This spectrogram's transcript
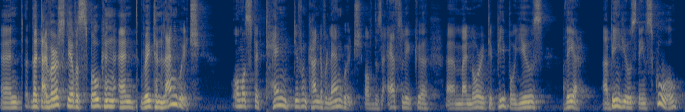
and the diversity of spoken and written language, almost 10 different kind of language of those ethnic uh, uh, minority people use there, are being used in school,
